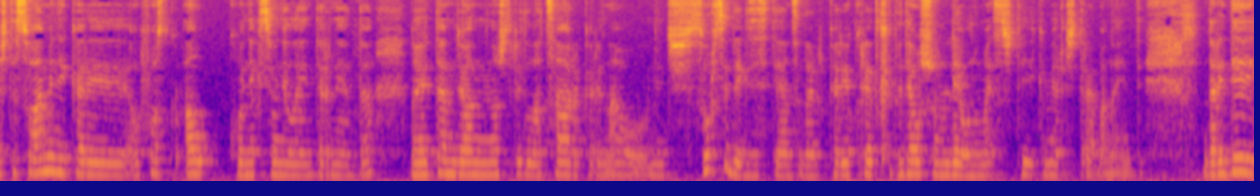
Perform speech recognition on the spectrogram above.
Ăștia sunt oamenii care au fost... Au conexiune la internet, da? Noi uităm de oamenii noștri de la țară care n-au nici surse de existență, dar care eu cred că dădeau și un leu numai să știe că merge treaba înainte. Dar ideea e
